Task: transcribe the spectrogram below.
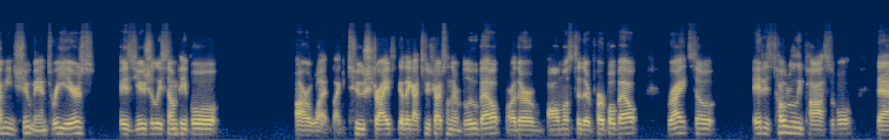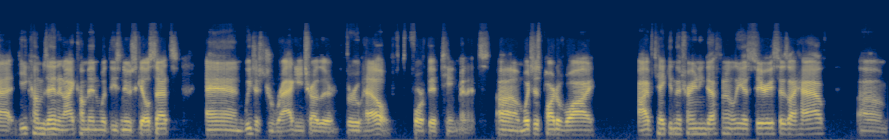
I mean, shoot, man, three years is usually some people are what like two stripes. They got two stripes on their blue belt, or they're almost to their purple belt, right? So it is totally possible that he comes in and I come in with these new skill sets and we just drag each other through hell for 15 minutes, um, which is part of why I've taken the training definitely as serious as I have. Um,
